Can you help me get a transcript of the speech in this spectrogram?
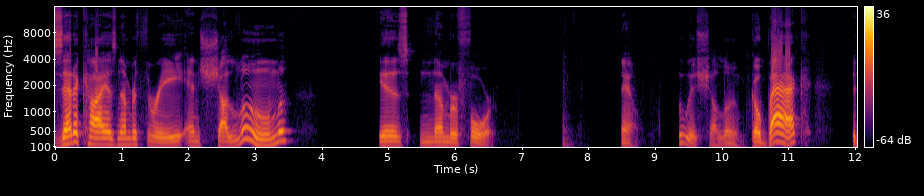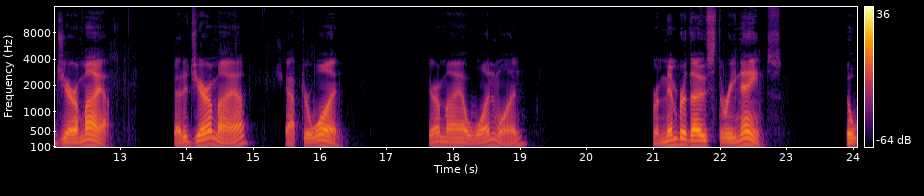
Zedekiah is number three, and Shallum is number four. Now, who is Shallum? Go back to Jeremiah. Go to Jeremiah chapter 1. Jeremiah 1 1. Remember those three names. The,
